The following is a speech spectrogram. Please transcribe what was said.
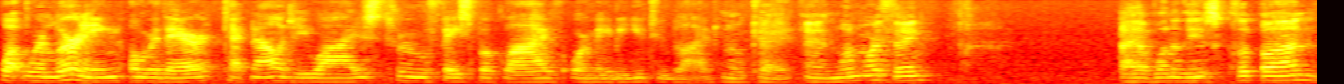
what we're learning over there technology wise through Facebook Live or maybe YouTube Live. Okay, and one more thing. I have one of these clip-on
